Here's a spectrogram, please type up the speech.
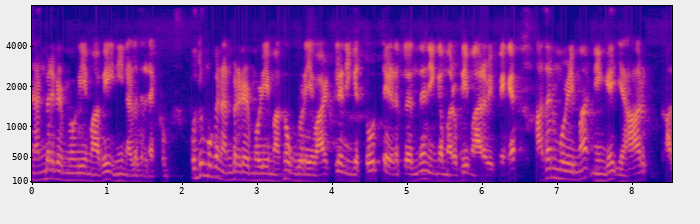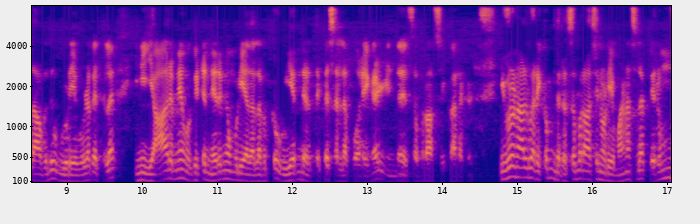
நண்பர்கள் மூலியமாவே இனி நல்லது நடக்கும். புதுமுக நண்பர்கள் மூலியமாக உங்களுடைய வாழ்க்கையில நீங்க தோட்ட இடத்துல இருந்து நீங்க மறுபடியும் ஆரம்பிப்பீங்க அதன் மூலியமா நீங்க யாருக்கு அதாவது உங்களுடைய உலகத்துல இனி யாருமே உங்ககிட்ட நெருங்க முடியாத அளவுக்கு உயர்ந்த இடத்துக்கு செல்ல போறீங்க இந்த ரிசபராசிக்காரர்கள் இவ்வளவு நாள் வரைக்கும் இந்த ரிசபராசினுடைய மனசுல பெரும்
